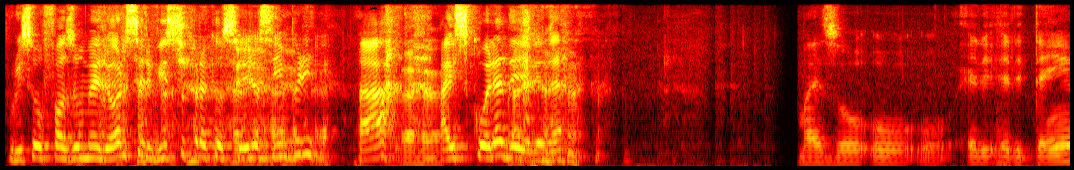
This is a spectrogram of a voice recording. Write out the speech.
Por isso eu vou fazer o melhor serviço para que eu seja sempre a, a escolha dele, né? Mas o, o, o, ele, ele, tem,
